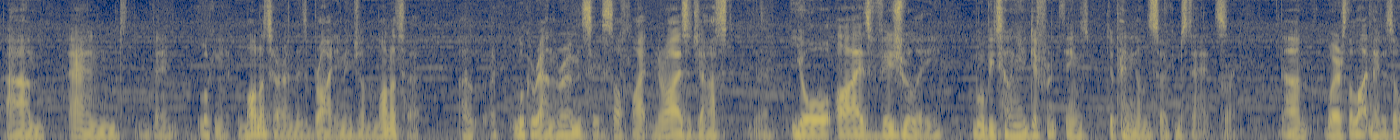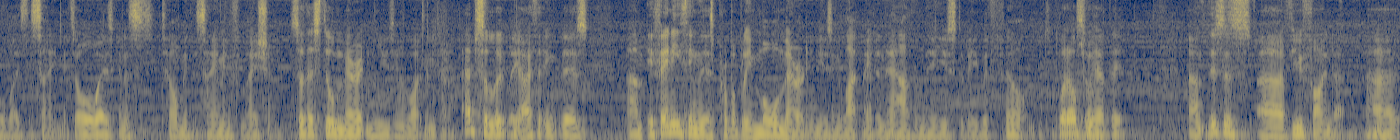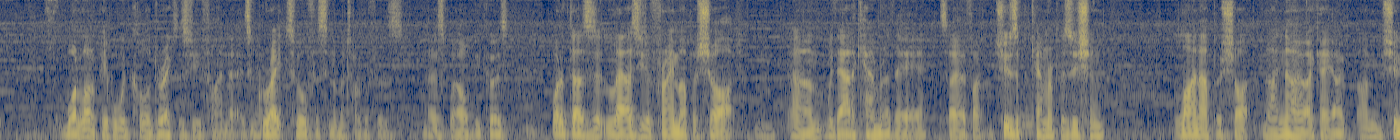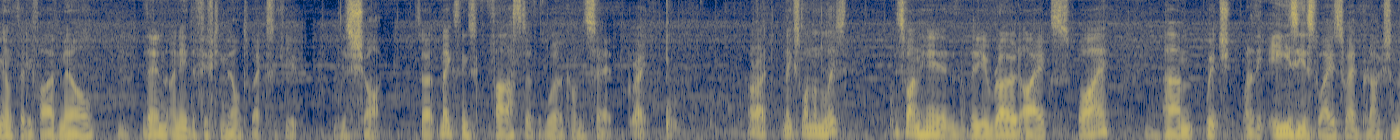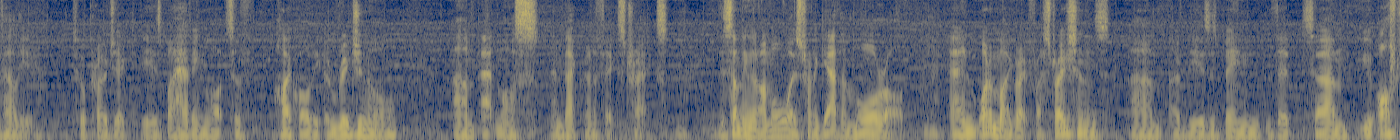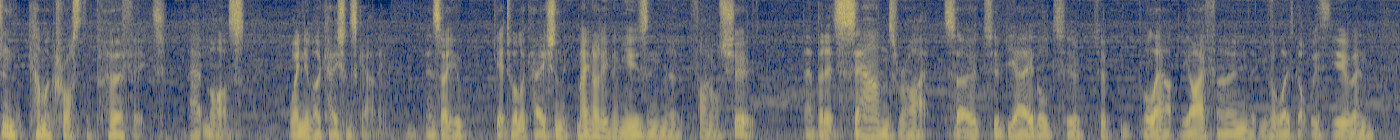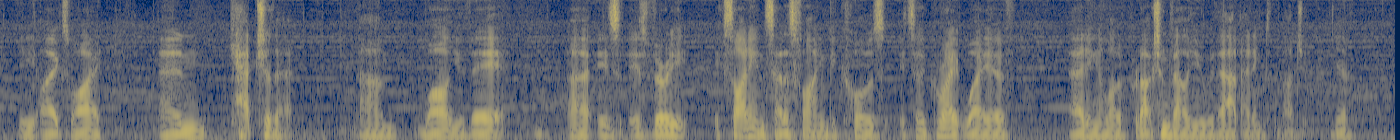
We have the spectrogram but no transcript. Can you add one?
um, and then looking at the monitor and there's a bright image on the monitor, I, I look around the room and see a soft light and your eyes adjust. Yeah. Your eyes visually will be telling you different things depending on the circumstance. Great. Um, whereas the light meter is always the same. It's always going to tell me the same information. So there's still merit in using a light meter. Absolutely. Yeah. I think there's, um, if anything, there's probably more merit in using light meter now than there used to be with film. What else do we have there? Um, this is uh, Viewfinder, uh, what a lot of people would call a director's viewfinder. It's a Yeah. great tool for cinematographers as well because what it does is it allows you to frame up a shot um, without a camera there. So if I choose a camera position, line up a shot, and I know, okay, I, I'm shooting on 35 mil, then I need the 50 mil to execute this shot. So it makes things faster to work on set. Great. All right, next one on the list. This one here is the Rode i-XY, um, which one of the easiest ways to add production value to a project is by having lots of high quality original um, Atmos and background effects tracks. There's something that I'm always trying to gather more of. And one of my great frustrations um, over the years has been that um, you often come across the perfect Atmos when you're location scouting. And so you'll get to a location that you may not even use in the final shoot, but it sounds right. So to be able to, to pull out the iPhone that you've always got with you and the i-XY and capture that um, while you're there uh, is, is very exciting and satisfying because it's a great way of adding a lot of production value without adding to the budget. Yeah,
